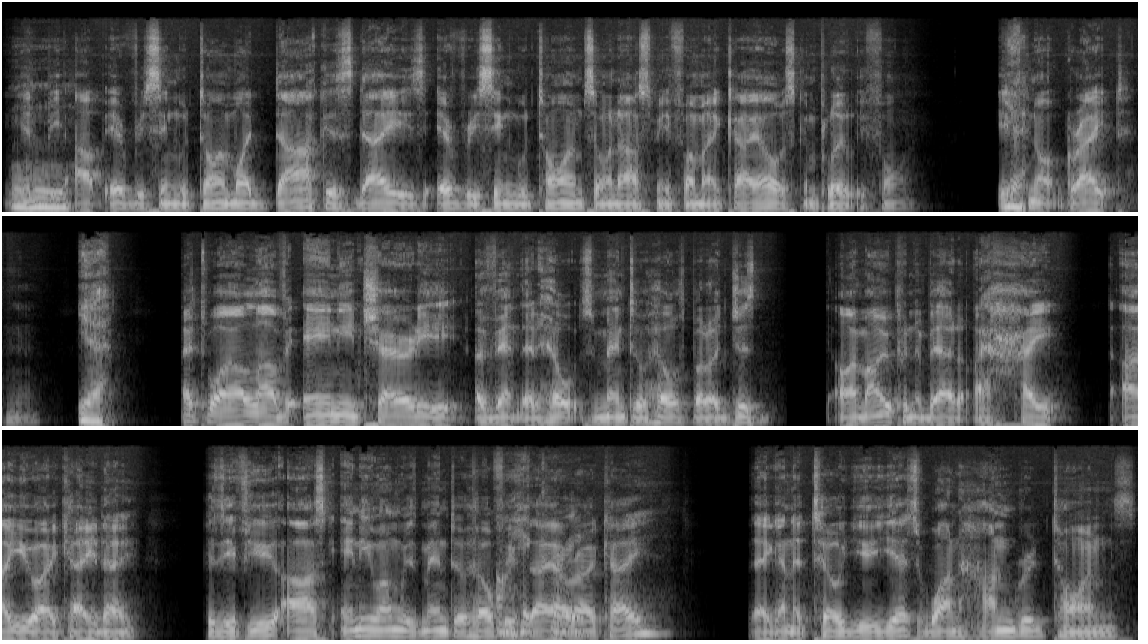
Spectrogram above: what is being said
You had to be mm-hmm. up every single time. My darkest days, every single time someone asked me if I'm okay, I was completely fine, if Yeah. not great. you know. Yeah. That's why I love any charity event that helps mental health, but I just, I'm open about it. I hate Are You Okay Day. Because if you ask anyone with mental health I if they agree. are okay, they're going to tell you yes 100 times.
